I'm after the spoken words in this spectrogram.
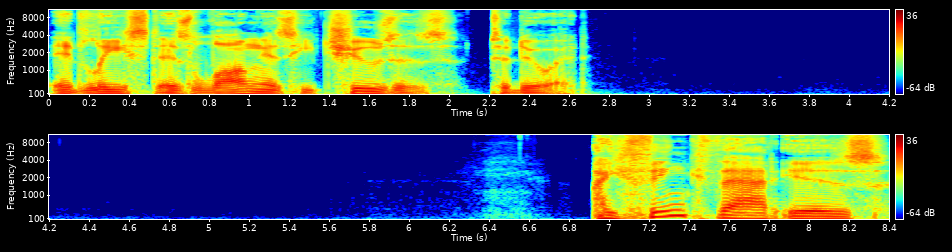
At least as long as he chooses to do it. I think that is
